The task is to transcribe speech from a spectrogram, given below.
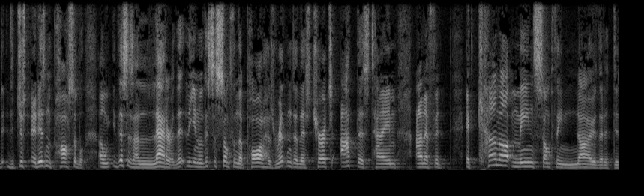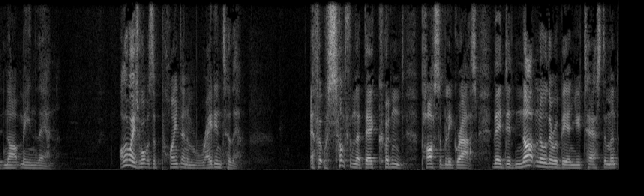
It just it isn't possible. And this is a letter. You know, this is something that Paul has written to this church at this time. And if it it cannot mean something now that it did not mean then. Otherwise, what was the point in him writing to them? If it was something that they couldn't possibly grasp. They did not know there would be a New Testament.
